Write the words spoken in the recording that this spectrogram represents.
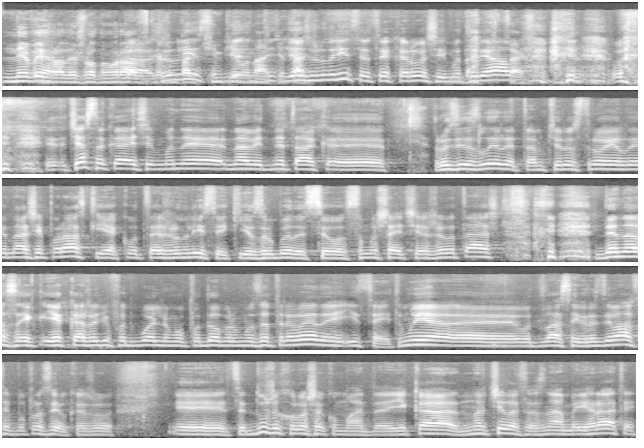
не виграли жодного разу, Так, скажімо так, в журналіст- чемпіонаті. Для, для так. журналіста це хороший матеріал. так. Чесно кажучи, мене навіть не так е, розізлили там чи розстроїли наші поразки, як оце журналісти, які зробили з цього сумасшедший ажіотаж, де нас, як, як кажуть у футбольному, по-доброму затравили і цей. Тому я е, от, власне і роздівався, попросив, кажу, е, це дуже хороша команда, яка навчилася з нами грати.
